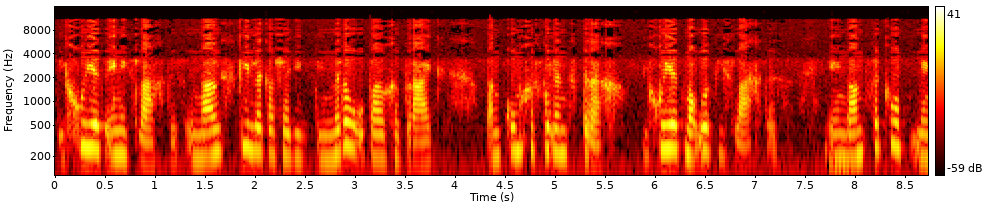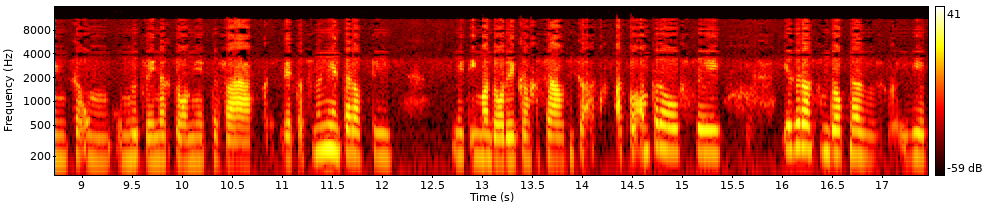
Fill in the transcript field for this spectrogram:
Die goeies en die slegtes. En nou skielik as jy die die middel ophou gebruik, dan kom gevoelens terug. Die goeies maar ook die slegtes en dan sukkel mense om om noodwendig daarmee te werk. Jy weet, as hulle nie in terapie met iemand daardie kan gesels nie. So ek ek wil amper half sê eerder as om dalk nou weet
